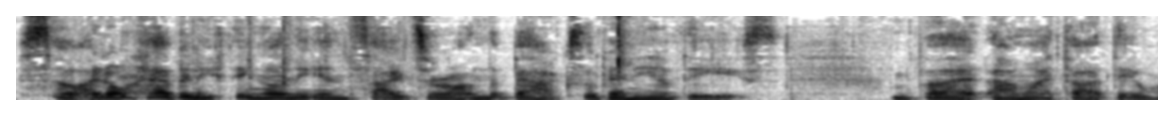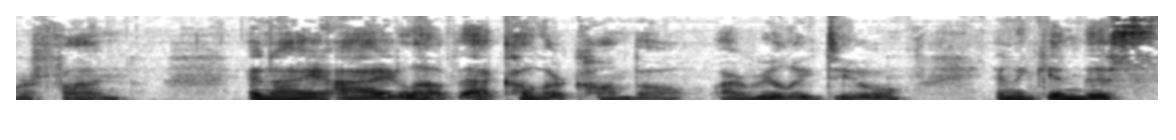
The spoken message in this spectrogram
So I don't have anything on the insides or on the backs of any of these, but um, I thought they were fun. And I, I love that color combo. I really do. And again, this,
